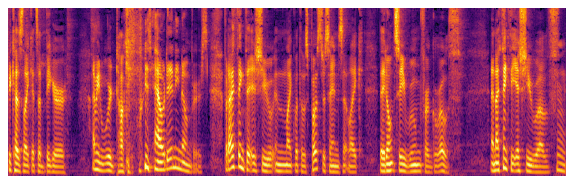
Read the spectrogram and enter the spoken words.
Because like it's a bigger I mean, we're talking without any numbers. But I think the issue in like what those posters saying is that like they don't see room for growth. And I think the issue of hmm.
